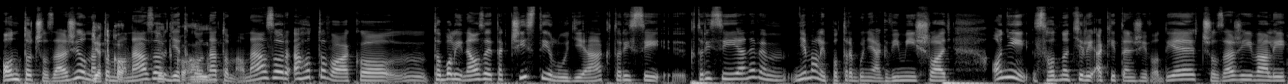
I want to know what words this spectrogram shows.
on to, čo zažil, na detko, to mal názor, detko, detko na to mal názor a hotovo. Ako, e, to boli naozaj tak čistí ľudia, ktorí si, ktorí si, ja neviem, nemali potrebu nejak vymýšľať. Oni zhodnotili, aký ten život je, čo zažívali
